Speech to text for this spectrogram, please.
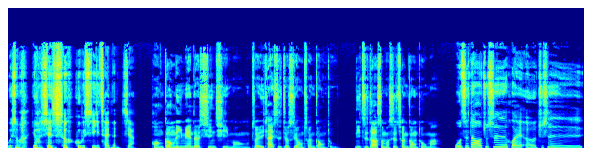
为什么 要先深呼吸才能讲？皇宫里面的性启蒙最一开始就是用春宫图。你知道什么是春宫图吗？我知道，就是会呃，就是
